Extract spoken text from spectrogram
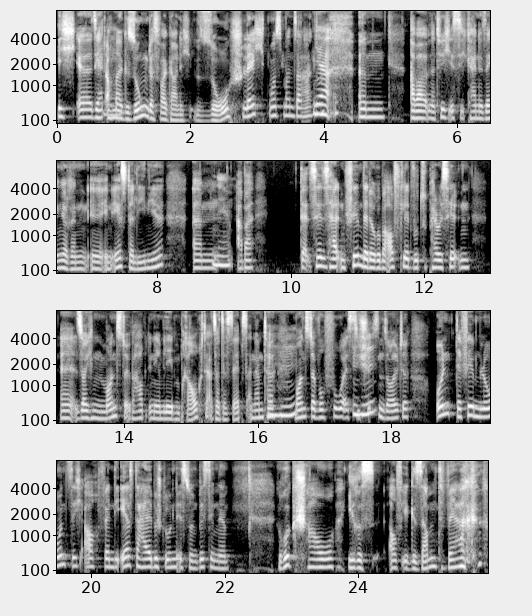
Ich, äh, sie hat auch mal gesungen, das war gar nicht so schlecht, muss man sagen. Ja. Ähm, aber natürlich ist sie keine Sängerin äh, in erster Linie. Ähm, Nee. Aber das ist halt ein Film, der darüber aufklärt, wozu Paris Hilton äh, solchen Monster überhaupt in ihrem Leben brauchte, also das selbsternannte Mhm. Monster, wovor es sie schützen sollte. Und der Film lohnt sich auch, wenn die erste halbe Stunde ist so ein bisschen eine Rückschau ihres auf ihr Gesamtwerk.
